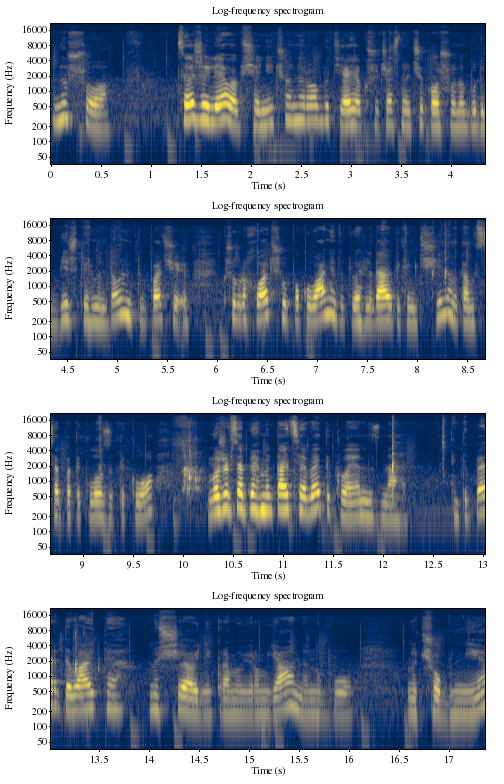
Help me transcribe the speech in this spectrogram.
Ну що, це желе взагалі нічого не робить. Я, якщо чесно, очікувала, що воно буде більш пігментоване, тим паче, якщо врахувати, що упакування тут виглядає таким чином, там все потекло, затекло. Може, вся пігментація витекла, я не знаю. І тепер давайте ну, ще одні кремові рум'яна, ну бо ну чо б ні.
